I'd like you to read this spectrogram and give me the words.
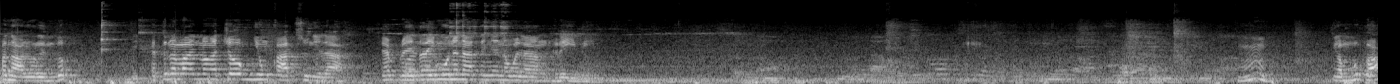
Panalo rin to. Ito naman mga chong, yung katsu nila. Siyempre, try muna natin yan na walang gravy. Lambot ha.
